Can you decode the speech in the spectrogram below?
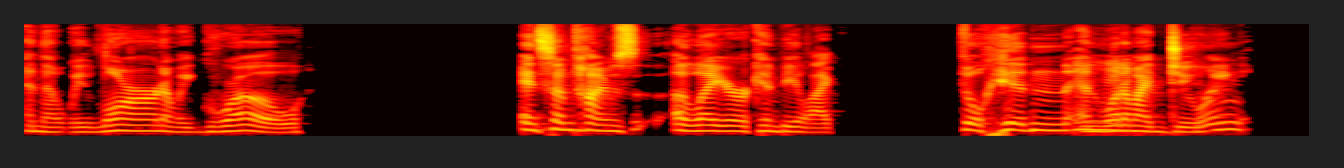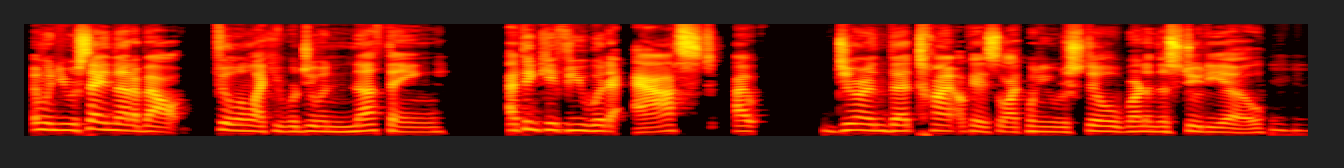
and that we learn and we grow. And sometimes a layer can be like, feel hidden and what am Mhm. I doing? And when you were saying that about feeling like you were doing nothing, I think if you would have asked I, during that time, okay, so like when you were still running the studio, Mhm.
